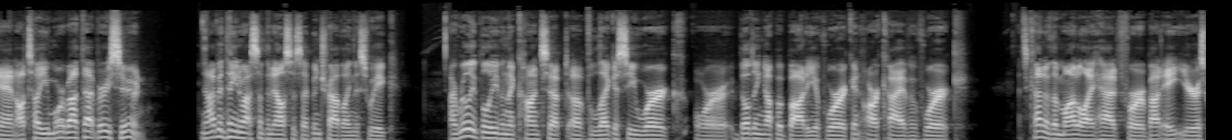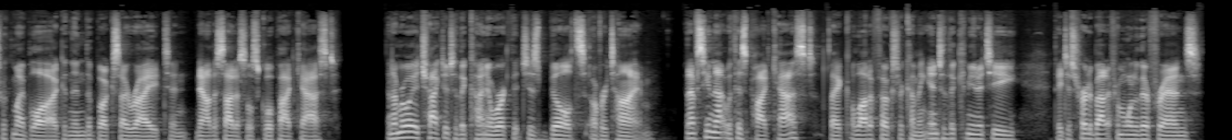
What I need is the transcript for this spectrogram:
And I'll tell you more about that very soon. Now, I've been thinking about something else as I've been traveling this week. I really believe in the concept of legacy work or building up a body of work, an archive of work. It's kind of the model I had for about eight years with my blog and then the books I write and now the Side Hustle School podcast. And I'm really attracted to the kind of work that just builds over time. And I've seen that with this podcast. Like a lot of folks are coming into the community. They just heard about it from one of their friends.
